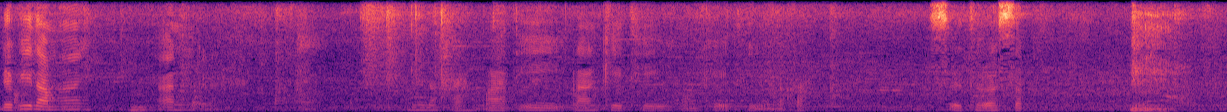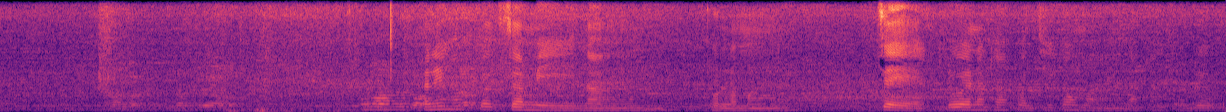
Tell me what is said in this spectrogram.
เดี๋ยวพี่ทำให้ทานนี่นะคะ มาที่ร้านเคทีของเคทีนะคะซื้อโทรศัพท์อันนี้เขาก็จะมีน้ำผลไม้ แจกด้วยนะคะ คนที่เข้ามานะคะจะเลือกเอ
